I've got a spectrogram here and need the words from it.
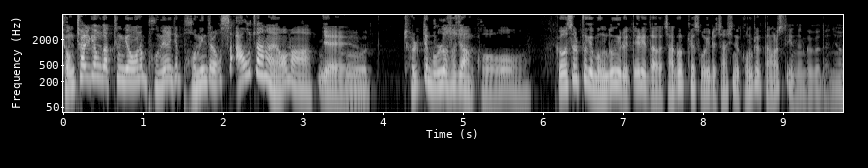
경찰견 같은 경우는 보면 이제 범인들하고 싸우잖아요. 막 예. 그 절대 물러서지 않고. 그 어설프게 몽둥이를 때리다가 자극해서 오히려 자신을 공격당할 수도 있는 거거든요.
